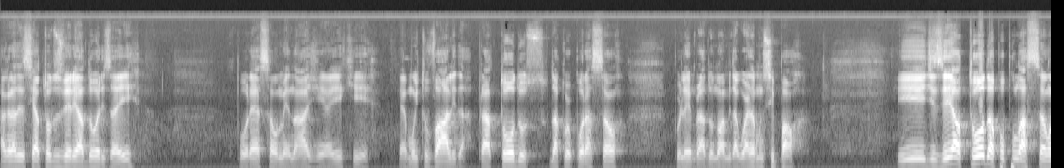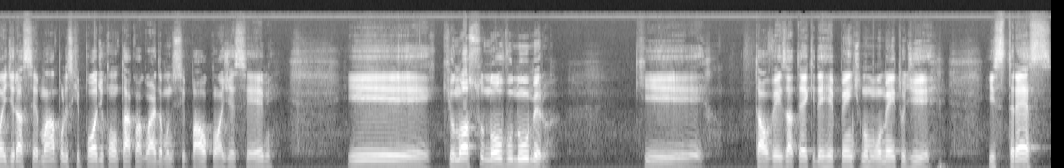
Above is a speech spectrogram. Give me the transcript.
agradecer a todos os vereadores aí por essa homenagem aí que é muito válida para todos da corporação por lembrar do nome da Guarda Municipal. E dizer a toda a população aí de Iracemápolis que pode contar com a Guarda Municipal, com a GCM, e que o nosso novo número, que talvez até que de repente num momento de estresse,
